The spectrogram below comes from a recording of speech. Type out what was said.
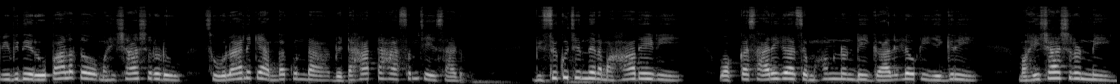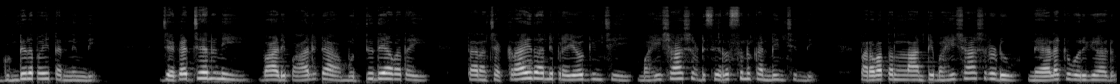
వివిధ రూపాలతో మహిషాసురుడు శూలానికి అందకుండా విటహాట్టహాసం చేశాడు. విసుగు చెందిన మహాదేవి ఒక్కసారిగా సింహం నుండి గాలిలోకి ఎగిరి మహిషాసురుణ్ణి గుండెలపై తన్నింది. జగజ్జనుని వాడి పాలిట మృత్యుదేవతై తన చక్రాయుధాన్ని ప్రయోగించి మహిషాసురుడి శిరస్సును ఖండించింది. పర్వతం లాంటి మహిషాసురుడు నేలకి ఒరిగాడు.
